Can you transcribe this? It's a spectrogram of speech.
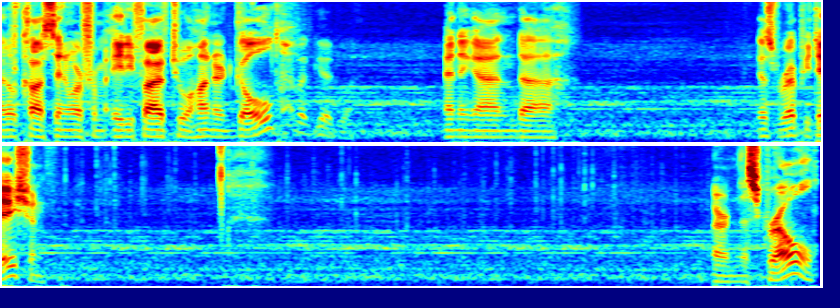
It'll cost anywhere from 85 to 100 gold. Have a good one. Depending on, uh, his reputation. Learn the scroll.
